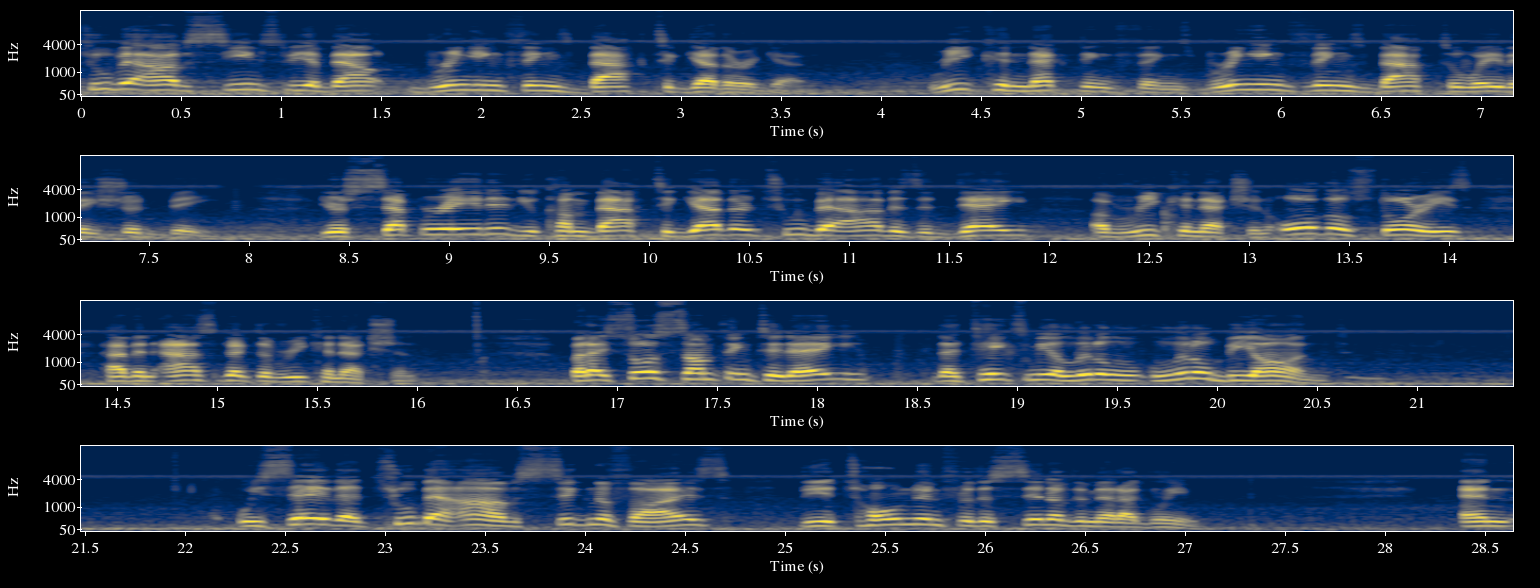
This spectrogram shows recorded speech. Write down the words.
Tu B'Av seems to be about bringing things back together again, reconnecting things, bringing things back to the way they should be. You're separated, you come back together. Tu B'Av is a day of reconnection. All those stories have an aspect of reconnection. But I saw something today that takes me a little, little beyond. We say that Tu B'Av signifies the atonement for the sin of the Meraglim. And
